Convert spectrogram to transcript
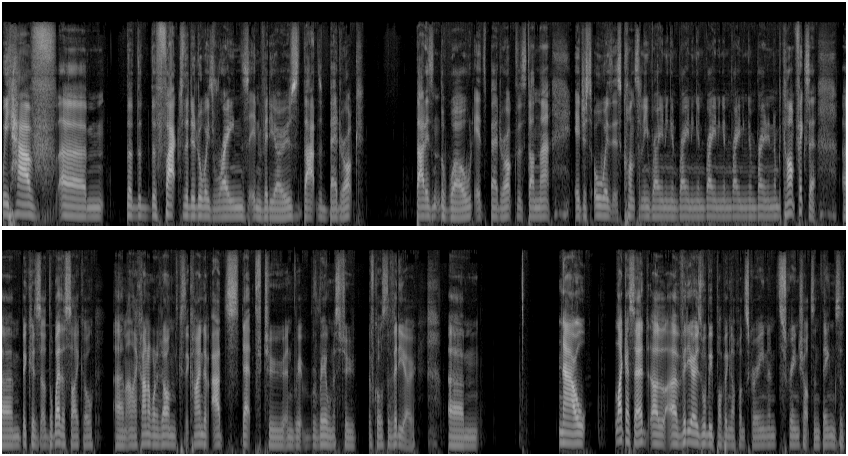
we have um the, the, the fact that it always rains in videos, that's bedrock. That isn't the world, it's bedrock that's done that. It just always, it's constantly raining and raining and raining and raining and raining, and we can't fix it um, because of the weather cycle. Um, and I kind of want it on because it kind of adds depth to and re realness to, of course, the video. Um, now, like I said, uh, uh, videos will be popping up on screen and screenshots and things of,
